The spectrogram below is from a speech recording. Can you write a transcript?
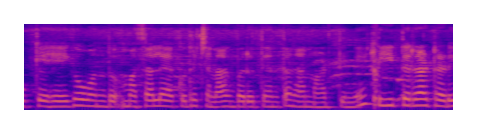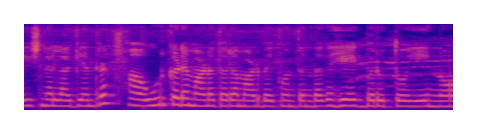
ಓಕೆ ಹೇಗೋ ಒಂದು ಮಸಾಲೆ ಹಾಕಿದ್ರೆ ಚೆನ್ನಾಗಿ ಬರುತ್ತೆ ಅಂತ ನಾನು ಮಾಡ್ತೀನಿ. ಈ ಥರ ಟ್ರೆಡಿಷ್ನಲ್ ಆಗಿ ಅಂದರೆ ಊರ ಕಡೆ ಮಾಡೋ ಥರ ಮಾಡಬೇಕು ಅಂತಂದಾಗ ಹೇಗೆ ಬರುತ್ತೋ ಏನೋ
